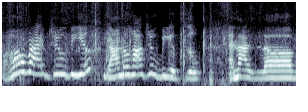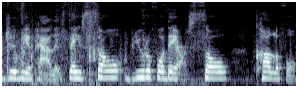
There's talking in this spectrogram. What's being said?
Alright, Juvia. Y'all know how Juvia do. And I love Juvia palettes. They so beautiful. They are so colorful.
